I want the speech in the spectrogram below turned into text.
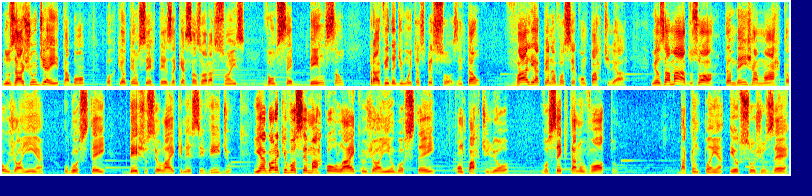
Nos ajude aí, tá bom? Porque eu tenho certeza que essas orações vão ser bênção para a vida de muitas pessoas. Então, vale a pena você compartilhar. Meus amados, ó, também já marca o joinha, o gostei, deixa o seu like nesse vídeo. E agora que você marcou o like, o joinha, o gostei, compartilhou, você que está no voto da campanha Eu Sou José,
